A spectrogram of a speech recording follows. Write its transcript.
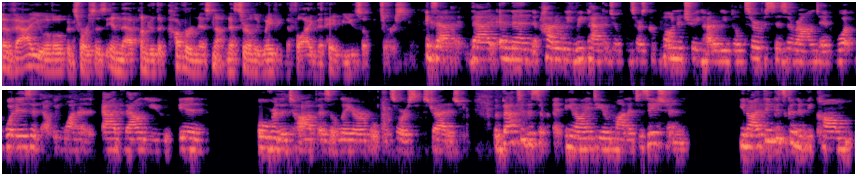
the value of open source is in that under the coverness, not necessarily waving the flag that, hey, we use open source. Exactly. That and then how do we repackage open source componentry? How do we build services around it? What what is it that we want to add value in over the top as a layer of open source strategy? But back to this you know idea of monetization, you know, I think it's going to become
